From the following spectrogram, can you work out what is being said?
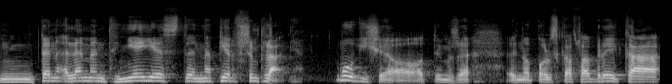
mm, ten element nie jest na pierwszym planie. Mówi się o, o tym, że e, no, polska fabryka,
